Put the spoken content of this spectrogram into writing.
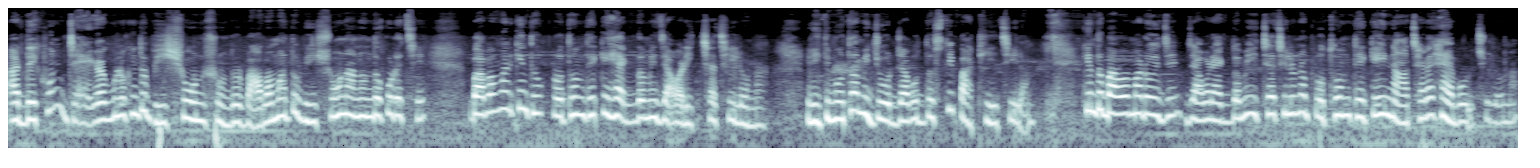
আর দেখুন, জায়গাগুলো কিন্তু ভীষণ সুন্দর। বাবা মা তো ভীষণ আনন্দ করেছে। বাবা মার কিন্তু প্রথম থেকে একদমই যাওয়ার ইচ্ছা ছিল না। রীতিমতো আমি জোর জবরদস্তি পাঠিয়েছিলাম। কিন্তু বাবা মার ওই যে যাওয়ার একদমই ইচ্ছা ছিল না, প্রথম থেকেই না ছাড়া হ্যাঁ বলছিল না।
